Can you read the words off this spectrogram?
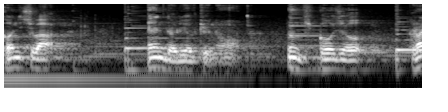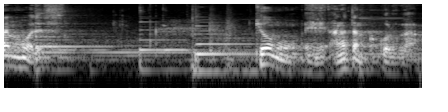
こんにちは。遠藤良久の運気向上プライムフォアです。今日も、えー、あなたの心が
